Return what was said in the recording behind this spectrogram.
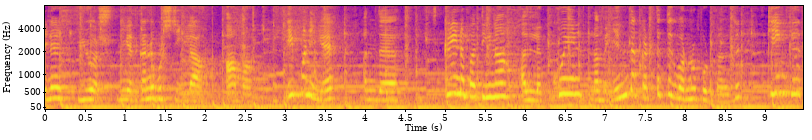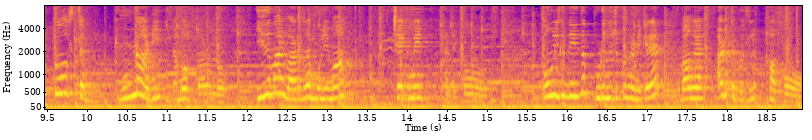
என்ன வியூவர்ஸ் நீங்கள் அதை கண்டுபிடிச்சிட்டிங்களா? ஆமாம் இப்போ நீங்கள் அந்த ஸ்க்ரீனை பார்த்தீங்கன்னா அதில் குயின் நம்ம எந்த கட்டத்துக்கு வரணும் போட்டுக்காது கிங்க்கு டூ ஸ்டெப் முன்னாடி நம்ம வரணும். இது மாதிரி வர்றது மூலிமா செக்மேட் கிடைக்கும். உங்களுக்கு இந்த இது புரிஞ்சிருக்குன்னு நினைக்கிறேன். வாங்க அடுத்த பதில் பார்ப்போம்.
